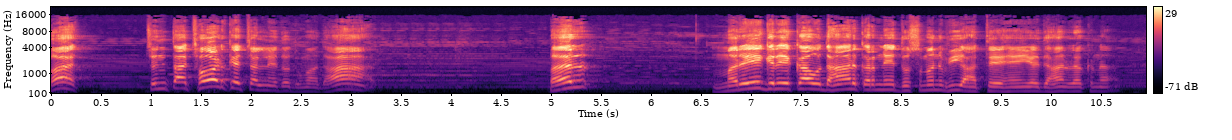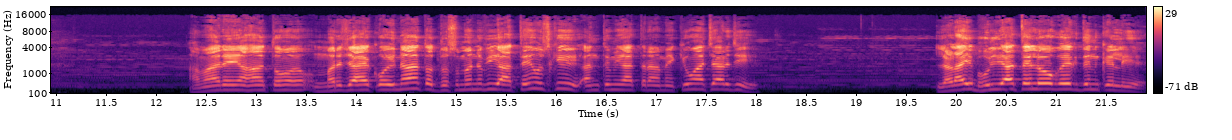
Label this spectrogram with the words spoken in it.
बस चिंता छोड़ के चलने दो धुआंधार। पर मरे गिरे का उद्धार करने दुश्मन भी आते हैं ये ध्यान रखना। हमारे यहाँ तो मर जाए कोई ना तो दुश्मन भी आते हैं उसकी अंतिम यात्रा में। क्यों आचार्य जी? लड़ाई भूल जाते हैं लोग एक दिन के लिए।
